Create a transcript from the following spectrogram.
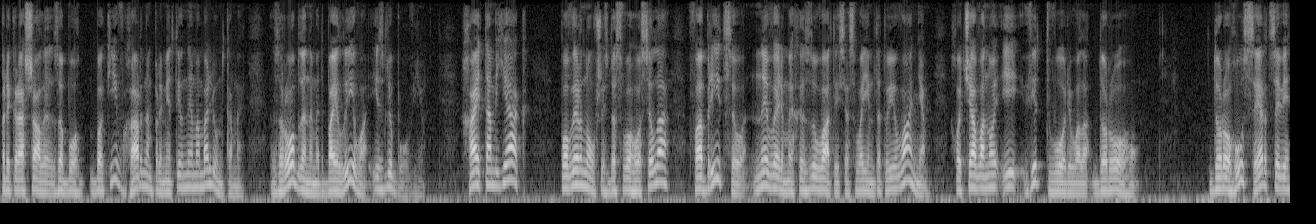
прикрашали з обох боків гарним примітивними малюнками, зробленими дбайливо і з любов'ю. Хай там як, повернувшись до свого села, Фабріціо не вельми хизуватися своїм татуюванням, хоча воно і відтворювало дорогу, дорогу серцеві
